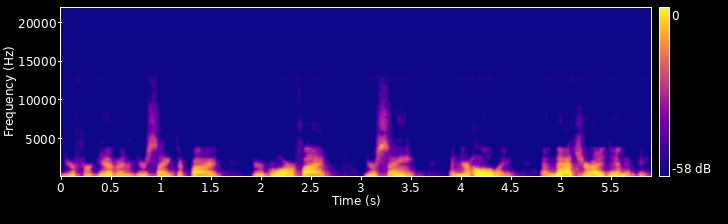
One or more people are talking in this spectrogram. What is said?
you're forgiven, you're sanctified, you're glorified, you're saint, and you're holy. And that's your identity.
